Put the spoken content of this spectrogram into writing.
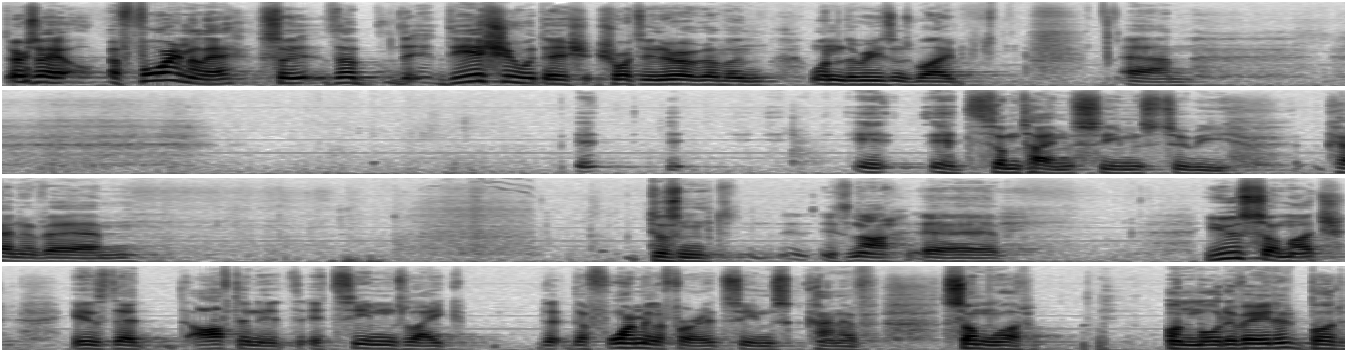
There's a, a formula. So the, the, the, issue with the Schwarzian derivative, and one of the reasons why um, it, it sometimes seems to be kind of um, doesn't, is not uh, used so much is that often it, it seems like the, the formula for it seems kind of somewhat unmotivated, but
